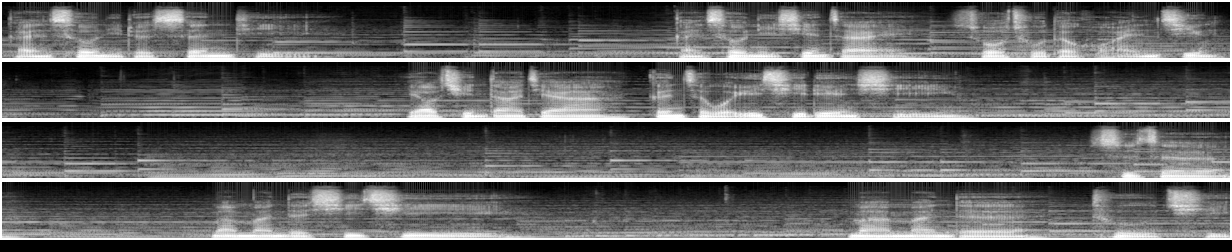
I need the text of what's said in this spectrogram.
感受你的身体，感受你现在所处的环境。邀请大家跟着我一起练习，试着慢慢的吸气，慢慢的吐气。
